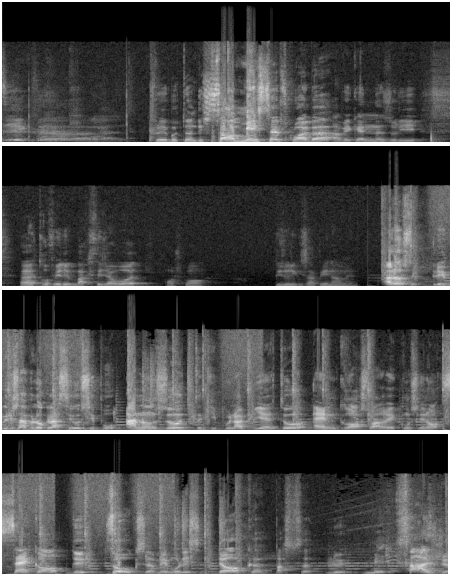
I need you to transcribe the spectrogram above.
C'est que. Play button de 100 000 subscribers avec un joli euh, trophée de Backstage Award. Franchement, plus joli que ça, man. Alors, le but de ce vlog là, c'est aussi pour annoncer autres qui pourront bientôt une grande soirée concernant 5 ans de Zox. Liste Doc passe le message.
